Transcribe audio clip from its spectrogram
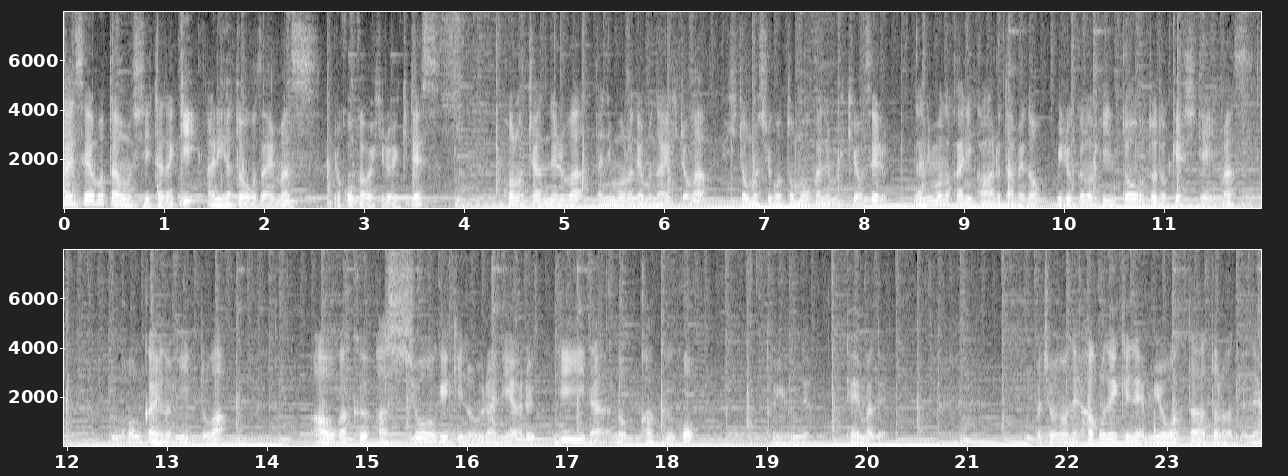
再生ボタンを押していただきありがとうございます。横川博之です。このチャンネルは何者でもない人が人も仕事もお金も引き寄せる何者かに変わるための魅力のヒントをお届けしています。今回のヒントは青学圧勝劇の裏にあるリーダーの覚悟というねテーマで。まちょうどね箱根駅伝見終わった後なんでね。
